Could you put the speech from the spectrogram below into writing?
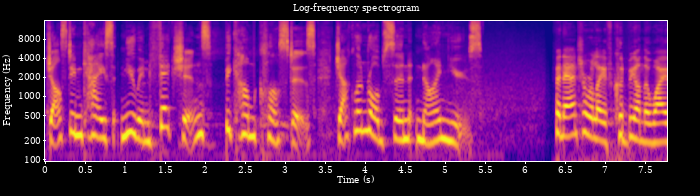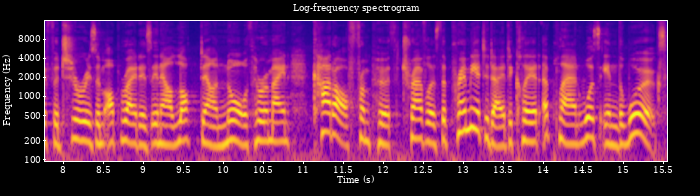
just in case new infections become clusters. Jacqueline Robson, 9 News. Financial relief could be on the way for tourism operators in our lockdown north who remain cut off from Perth travellers. The Premier today declared a plan was in the works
